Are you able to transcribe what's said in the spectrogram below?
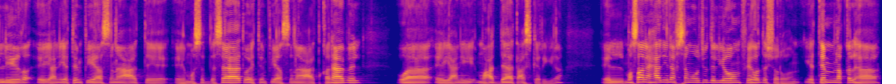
اللي يعني يتم فيها صناعة آه، مسدسات ويتم فيها صناعة قنابل ويعني معدات عسكرية. المصانع هذه نفسها موجودة اليوم في هودا شارون يتم نقلها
